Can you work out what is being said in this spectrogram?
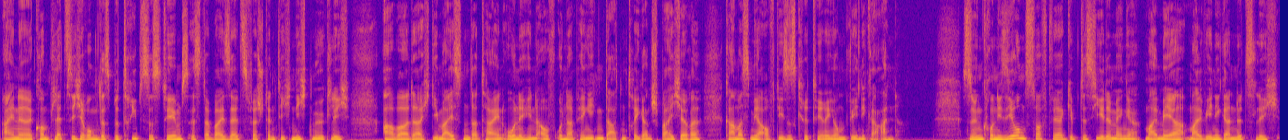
Eine Komplettsicherung des Betriebssystems ist dabei selbstverständlich nicht möglich, aber da ich die meisten Dateien ohnehin auf unabhängigen Datenträgern speichere, kam es mir auf dieses Kriterium weniger an. Synchronisierungssoftware gibt es jede Menge, mal mehr, mal weniger nützlich,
